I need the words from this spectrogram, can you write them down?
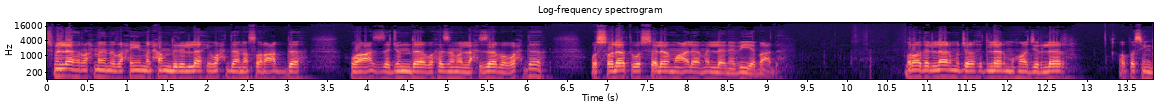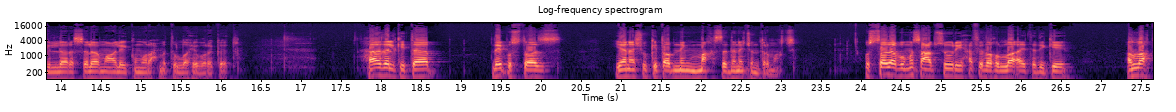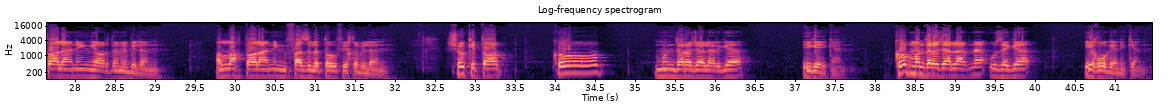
بسم الله الرحمن الرحيم الحمد لله وحده نصر عبده وعز جنده وهزم الأحزاب وحده والصلاة والسلام على من لا نبي بعده مراد الله مجاهد الله مهاجر الله أبسنج الله السلام عليكم ورحمة الله وبركاته هذا الكتاب ديب أستاذ ينا شو كتاب نين مخصدنا چندر مخص أستاذ أبو مصعب سوري حفظه الله آيته ديكي الله تعالى نين ياردم بلن alloh taolaning fazli tavfiqi bilan. Shu kitob ko'p mundarajalarga ega ekan. Ko'p mundarajalarni o'ziga ig'ogan ekan.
